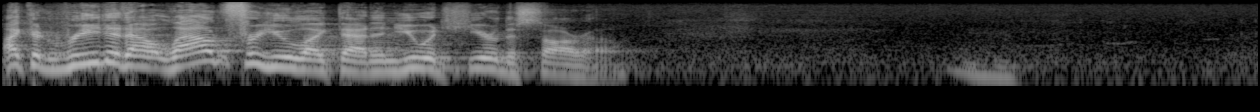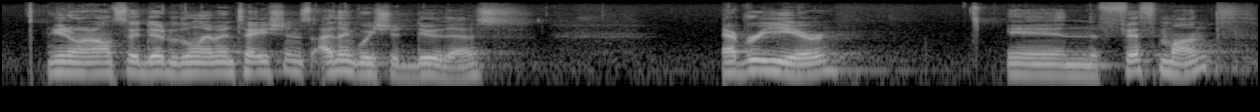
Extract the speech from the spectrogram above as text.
I could read it out loud for you like that and you would hear the sorrow. You know what else they did with the Lamentations? I think we should do this. Every year, in the fifth month,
